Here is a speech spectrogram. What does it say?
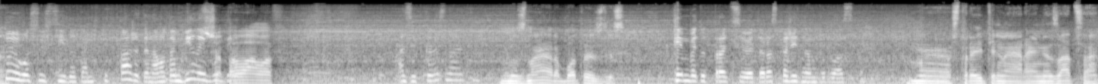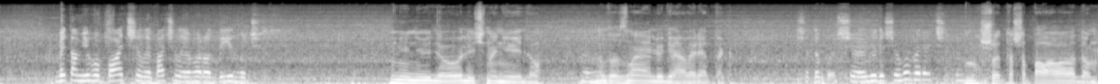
Хто його сусіду там підкажете нам? О, там білий будинок. А звідки ви знаєте? Не знаю, работаю здесь. Ким ви тут працюєте? Розкажіть нам, будь ласка. Мы строительная организация. Ви там його бачили, бачили його родину? Чи... Не, не видел, его лично не видел. Ну, то знаю, люди говорят так. Що, то, що люди що говорять? Що там? Ну, что это Шаповалова дом.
